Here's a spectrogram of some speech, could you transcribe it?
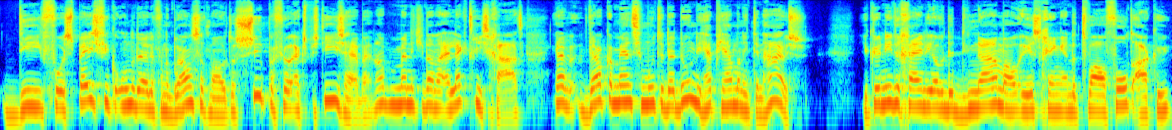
die voor specifieke onderdelen van de brandstofmotor super veel expertise hebben. En op het moment dat je dan naar elektrisch gaat, ja, welke mensen moeten dat doen? Die heb je helemaal niet in huis. Je kunt niet degene die over de dynamo eerst ging en de 12 volt accu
